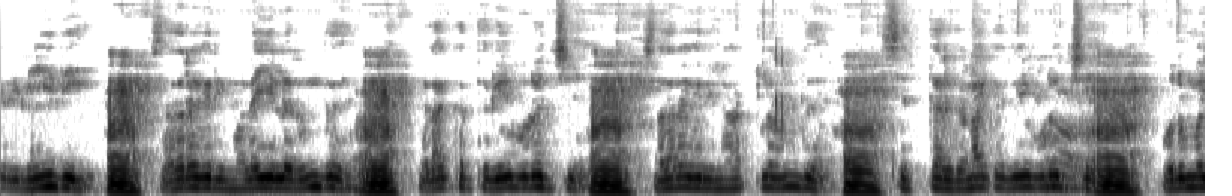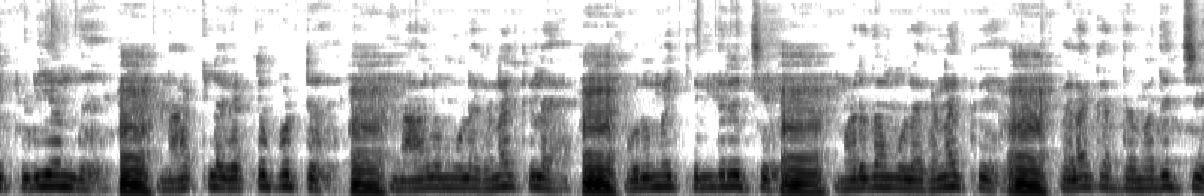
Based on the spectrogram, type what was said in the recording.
நீதி சதுரகிரி மலையிலிருந்து விளக்கத்தை கைபிடிச்சு சதுரகிரி நாட்டுல இருந்து ம். சித்தர் கணக்கு கைபிடிச்சு ஒருமைக்கு உடியந்து ம். நாட்டுல கட்டுப்பட்டு நாலு மூல கணக்குல ஒருமைக்கு எந்திரிச்சு மருத மூல கணக்கு விளக்கத்தை மதிச்சு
